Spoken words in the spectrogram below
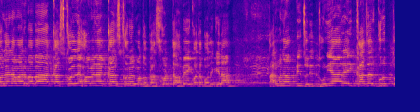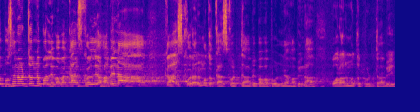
বলেন, আমার বাবা, কাজ করলে হবে না, কাজ করার মতো কাজ করতে হবে। এই কথা বলে কিনা? তার মানে আপনি যদি দুনিয়ার এই কাজের গুরুত্ব বোঝানোর জন্য বললে, বাবা, কাজ করলে হবে না। কাজ করার মতো কাজ করতে হবে, বাবা, বললে হবে না। পড়ার মতো পড়তে হবে।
